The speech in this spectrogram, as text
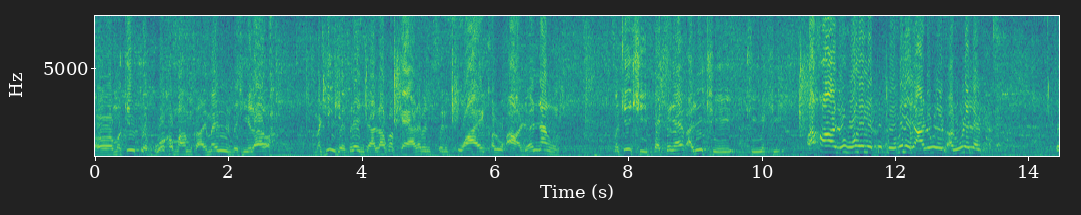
เออเมื่อกี้เกือบหัวเขามำไก่ไม่ลื่นไปทีแล้ว มันที่เด็กเล่นแต่เราก็แก่แล้วเป็นเป็นควายกระโหลกอ้าวเดี๋ยวนั่ง เมื่อกี้ขี่เป็ดใช่ไหมอันนี้ขี่ขี่ขี่อ๋อหนูหนูเล่นเล่นปู่ไม่เล่นอะหนูเล่นอะหนูเล่นเล่นจะ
